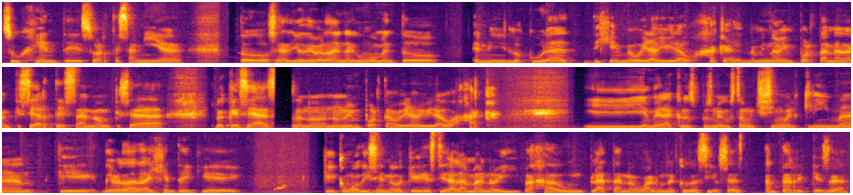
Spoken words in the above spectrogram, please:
su gente, su artesanía, todo. O sea, yo de verdad en algún momento en mi locura dije, me voy a ir a vivir a Oaxaca. A mí no me importa nada, aunque sea artesano, aunque sea lo que sea. no, no me importa, me voy a ir a vivir a Oaxaca. Y en Veracruz pues me gusta muchísimo el clima, que de verdad hay gente que, que como dice, ¿no? Que estira la mano y baja un plátano o alguna cosa así, o sea, es tanta riqueza.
